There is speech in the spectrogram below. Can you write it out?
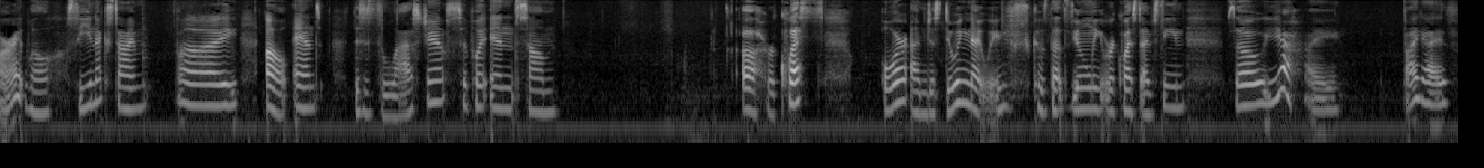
Alright, well, see you next time. Bye. Oh, and this is the last chance to put in some uh requests or I'm just doing Nightwings because that's the only request I've seen. So, yeah, I. Bye, guys.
